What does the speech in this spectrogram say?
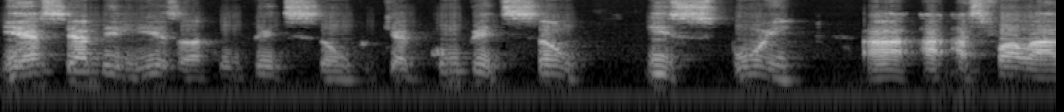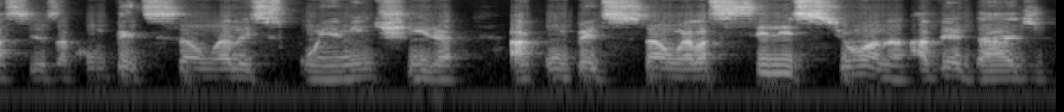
E essa é a beleza da competição, porque a competição expõe a, a, as falácias, a competição ela expõe a mentira, a competição ela seleciona a verdade,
